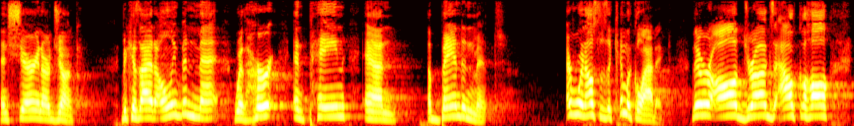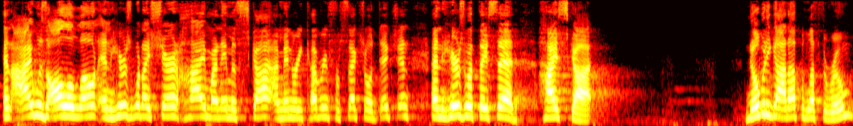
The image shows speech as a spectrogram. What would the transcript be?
and sharing our junk because i had only been met with hurt and pain and abandonment everyone else was a chemical addict they were all drugs alcohol and I was all alone. And here's what I shared Hi, my name is Scott. I'm in recovery for sexual addiction. And here's what they said Hi, Scott. Nobody got up and left the room.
